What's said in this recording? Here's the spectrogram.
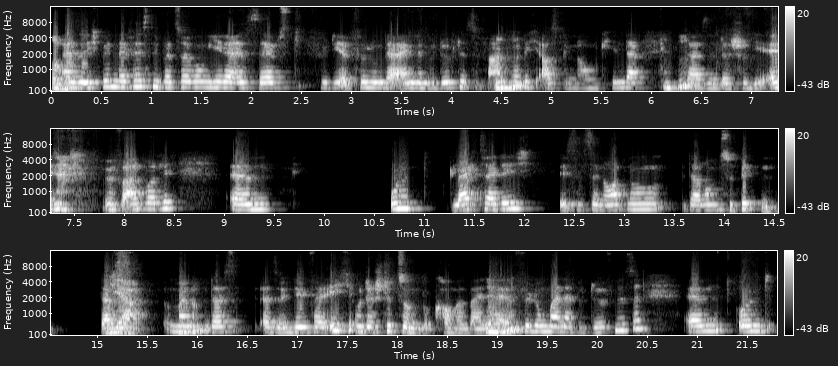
also ich bin der festen Überzeugung, jeder ist selbst für die Erfüllung der eigenen Bedürfnisse verantwortlich, mhm. ausgenommen Kinder, mhm. da sind das schon die Eltern verantwortlich. Ähm, und gleichzeitig ist es in Ordnung, darum zu bitten, dass ja. man mhm. das, also in dem Fall ich Unterstützung bekomme bei der mhm. Erfüllung meiner Bedürfnisse. Ähm, und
